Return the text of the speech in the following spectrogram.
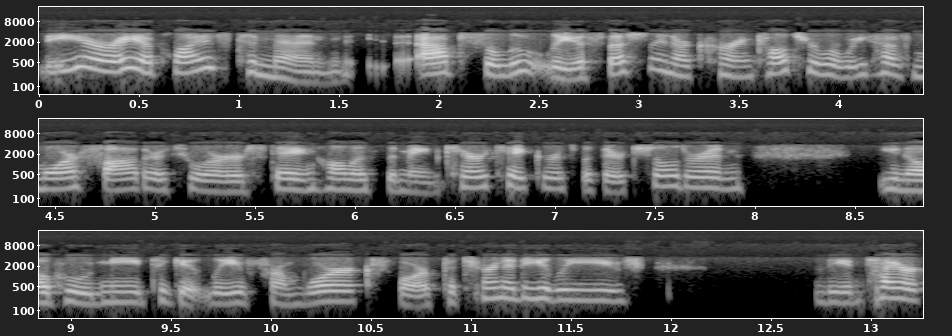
the ERA applies to men, absolutely, especially in our current culture where we have more fathers who are staying home as the main caretakers with their children, you know, who need to get leave from work for paternity leave. The entire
